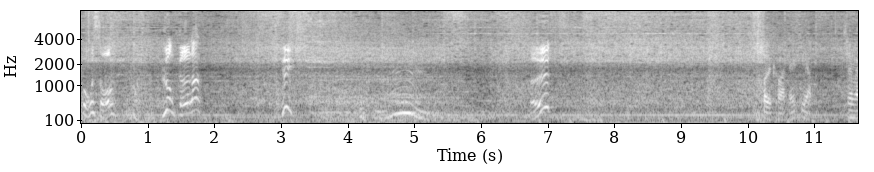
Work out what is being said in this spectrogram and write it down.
โอ้โหสองล่วงเกินแล้วเฮ้ยอืมเฮ้ยเปิดก่อนได้เปรียบใช่ไหม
